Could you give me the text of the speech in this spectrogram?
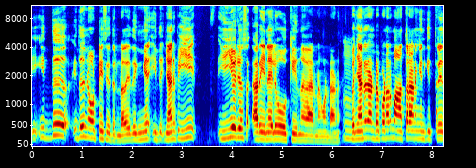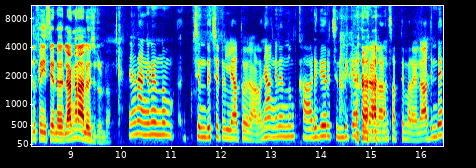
ഇത് ഇത് നോട്ടീസ് ചെയ്തിട്ടുണ്ട്. അതായത് ഇങ്ങനെ ഇത് ഞാനിപ്പോ ഈ ഈ ഒരു അറീനയിൽ വർക്ക് ചെയ്യുന്ന കാരണം കൊണ്ടാണ്. ഇപ്പൊ ഞാനൊരു അണ്ടർപ്രണർ മാത്രമാണെങ്കിൽ എനിക്ക് ഇത്ര ഇത് ഫേസ് ചെയ്യേണ്ടി വരില്ല. അങ്ങനെ ആലോചിച്ചിട്ടുണ്ടോ? ഞാൻ അങ്ങനെയൊന്നും ചിന്തിച്ചിട്ടില്ലാത്ത ഒരാളാണ് ഞാൻ അങ്ങനെയൊന്നും കാട് കയറി ചിന്തിക്കാത്ത ഒരാളാണ് സത്യം പറയാലോ. അതിന്റെ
